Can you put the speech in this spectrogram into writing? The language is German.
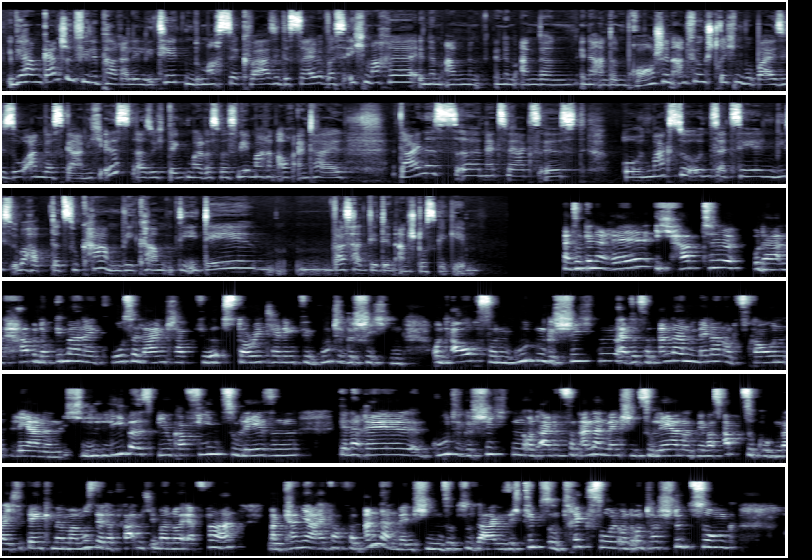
Wir haben ganz schön viele Parallelitäten. Du machst ja quasi dasselbe, was ich mache, in einem, in einem anderen, in einer anderen Branche, in Anführungsstrichen, wobei sie so anders gar nicht ist. Also ich denke mal, das, was wir machen, auch ein Teil deines äh, Netzwerks ist. Und magst du uns erzählen, wie es überhaupt dazu kam? Wie kam die Idee? Was hat dir den Anstoß gegeben? Also generell, ich hatte oder habe noch immer eine große Leidenschaft für Storytelling, für gute Geschichten und auch von guten Geschichten, also von anderen Männern und Frauen lernen. Ich liebe es, Biografien zu lesen, generell gute Geschichten und einfach von anderen Menschen zu lernen und mir was abzugucken, weil ich denke mir, man muss ja das Rad nicht immer neu erfahren. Man kann ja einfach von anderen Menschen sozusagen sich Tipps und Tricks holen und Unterstützung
